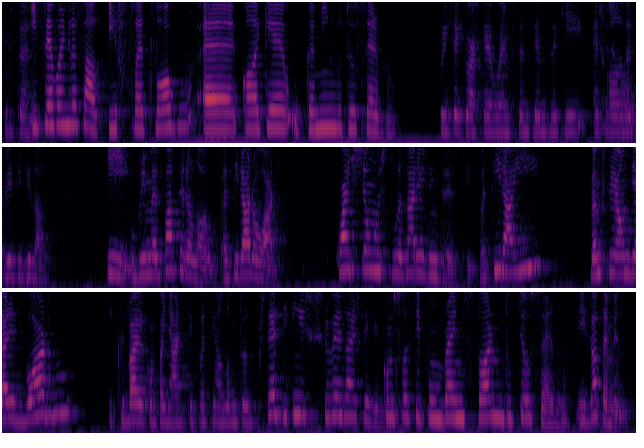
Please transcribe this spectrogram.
Portanto, Isso é bem engraçado e reflete logo eh, qual é que é o caminho do teu cérebro. Por isso é que eu acho que era bem importante termos aqui a escola, escola. da criatividade. E o primeiro passo era logo atirar ao ar. Quais são as tuas áreas de interesse? Tipo, atira aí, vamos criar um diário de bordo e que vai acompanhar tipo assim ao longo de todo o processo e tinhas que escrever as áreas que tens interesse. Como se fosse tipo um brainstorm do teu cérebro. Exatamente.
